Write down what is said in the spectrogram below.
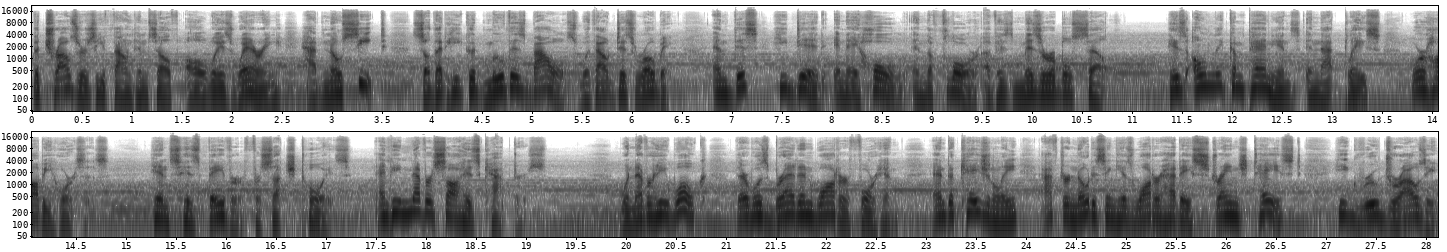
The trousers he found himself always wearing had no seat so that he could move his bowels without disrobing, and this he did in a hole in the floor of his miserable cell. His only companions in that place were hobby horses, hence his favor for such toys, and he never saw his captors. Whenever he woke, there was bread and water for him, and occasionally, after noticing his water had a strange taste, he grew drowsy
